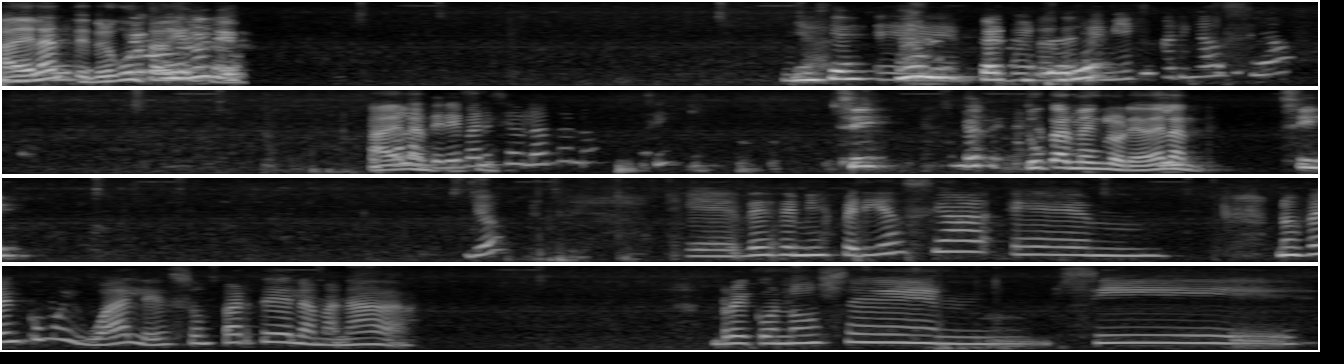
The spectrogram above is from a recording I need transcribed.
Adelante, pregunta abierta. Ya sé. Eh, bueno, desde mi experiencia. ¿Está la Adelante. Sí. parece hablando, no? Sí. Sí, dale. Tú, Carmen Gloria, adelante. sí. ¿Yo? Eh, desde mi experiencia, em, nos ven como iguales, son parte de la manada. Reconocen, sí,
